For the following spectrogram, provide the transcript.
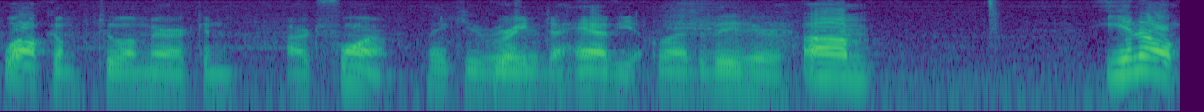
Welcome to American Art Forum. Thank you, Great to have you. Glad to be here. Um, you know,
